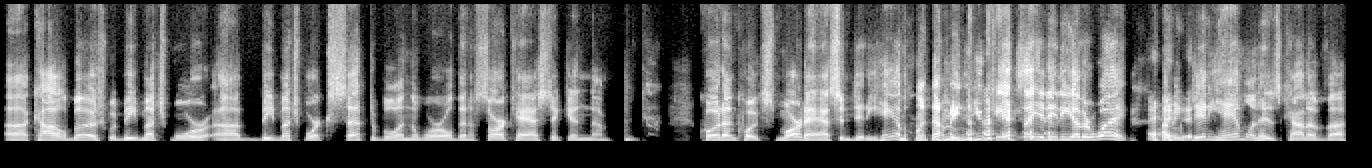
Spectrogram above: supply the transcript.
uh, Kyle Busch would be much more uh, be much more acceptable in the world than a sarcastic and um, quote unquote smartass and Denny Hamlin. I mean, you can't say it any other way. I mean, Denny Hamlin has kind of uh,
